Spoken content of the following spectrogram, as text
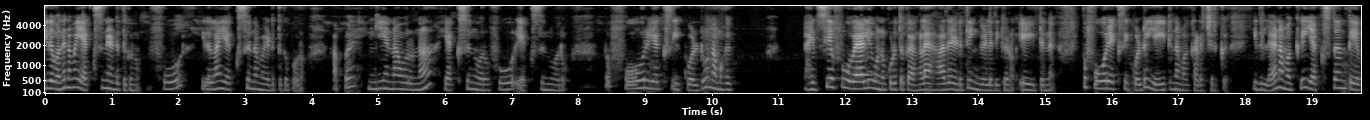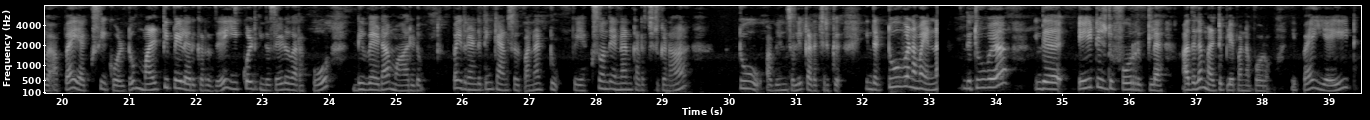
இதை வந்து நம்ம எக்ஸ்ன்னு எடுத்துக்கணும். ஃபோர் இதெல்லாம் எக்ஸுன்னு நம்ம எடுத்துக்க போகிறோம் அப்போ இங்கேயும் என்ன வரும்னா எக்ஸுன்னு வரும். ஃபோர் எக்ஸுன்னு வரும். இப்போ ஃபோர் எக்ஸ் ஈக்குவல் டு நமக்கு ஹெச்சிஎஃப் வேல்யூ ஒன்று கொடுத்துருக்காங்களே அதை எடுத்து இங்கே எழுதிக்கணும். எயிட்டுன்னு இப்போ four X equal to eight நமக்கு கிடச்சிருக்கு. இதில் நமக்கு எக்ஸ் தான் தேவை. அப்போ எக்ஸ் ஈக்குவல் டு மல்டிபேயில் இருக்கிறது ஈக்குவல் இந்த சைடு வரப்போ டிவைடாக மாறிடும். இப்போ இது ரெண்டுத்தையும் கேன்சல் பண்ணால் டூ இப்போ எக்ஸ் வந்து என்னன்னு கிடச்சிருக்குன்னா டூ அப்படின்னு சொல்லி கிடச்சிருக்கு. இந்த டூவை நம்ம என்ன இந்த டூவை இந்த எயிட் இஸ் டு ஃபோர் இருக்குல்ல அதில் மல்டிப்ளை பண்ண போகிறோம் இப்போ எயிட்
